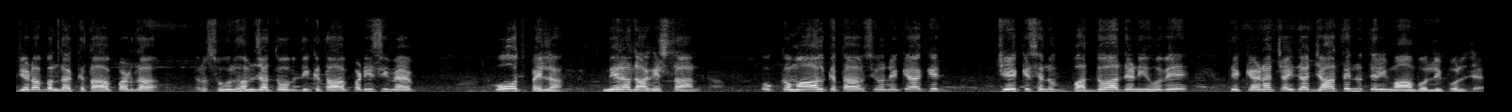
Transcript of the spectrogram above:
ਜਿਹੜਾ ਬੰਦਾ ਕਿਤਾਬ ਪੜ੍ਹਦਾ ਰਸੂਲ ਹਮਜ਼ਾ ਤੋਬ ਦੀ ਕਿਤਾਬ ਪੜ੍ਹੀ ਸੀ ਮੈਂ ਬਹੁਤ ਪਹਿਲਾਂ ਮੇਰਾ ਦਾਗਿਸਤਾਨ। ਉਹ ਕਮਾਲ ਕਿਤਾਬ ਸੀ ਉਹਨੇ ਕਿਹਾ ਕਿ ਜੇ ਕਿਸੇ ਨੂੰ ਬਦਦੁਆ ਦੇਣੀ ਹੋਵੇ ਤੇ ਕਹਿਣਾ ਚਾਹੀਦਾ ਜਾਂ ਤੈਨੂੰ ਤੇਰੀ ਮਾਂ ਬੋਲੀ ਭੁੱਲ ਜਾਏ।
